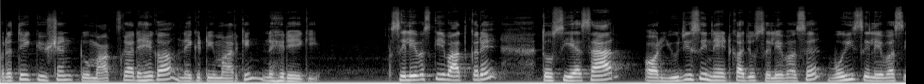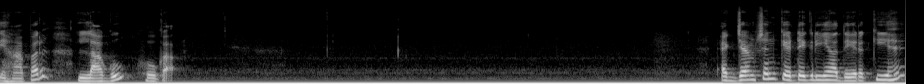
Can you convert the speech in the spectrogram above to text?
प्रति क्वेश्चन टू मार्क्स का रहेगा नेगेटिव मार्किंग नहीं रहेगी। सिलेबस की बात करें तो CSR और यूजीसी नेट का जो सिलेबस है, वही सिलेबस यहाँ पर लागू होगा। एग्जामेशन कैटेगरियाँ दे रखी हैं।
